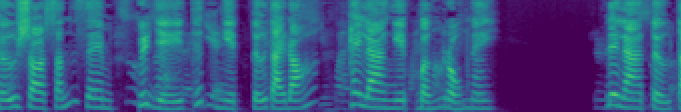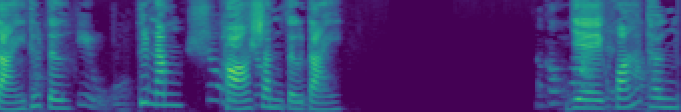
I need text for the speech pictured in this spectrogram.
Thử so sánh xem quý vị thích nghiệp tự tại đó hay là nghiệp bận rộn này. Đây là tự tại thứ tư. Thứ năm, thọ sanh tự tại. Về khóa thân,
